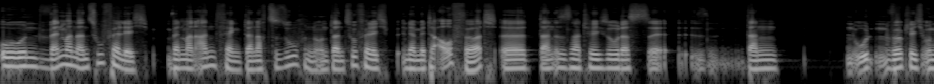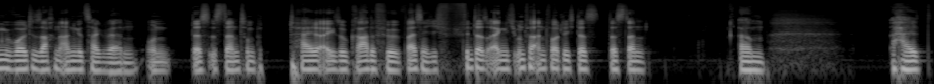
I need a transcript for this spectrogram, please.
Und wenn man dann zufällig, wenn man anfängt, danach zu suchen und dann zufällig in der Mitte aufhört, äh, dann ist es natürlich so, dass dann wirklich ungewollte Sachen angezeigt werden. Und das ist dann zum Teil also gerade für, weiß nicht, ich finde das eigentlich unverantwortlich, dass, dass dann ähm, halt,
